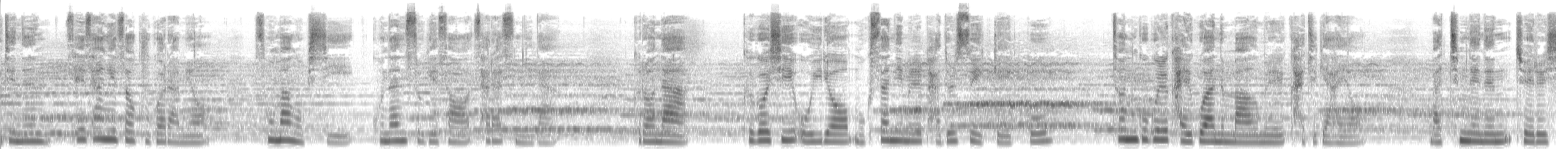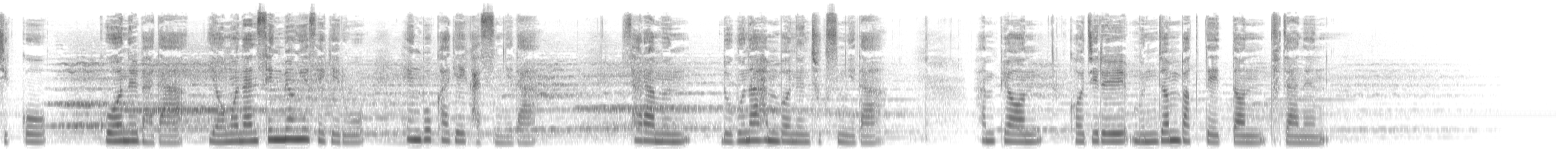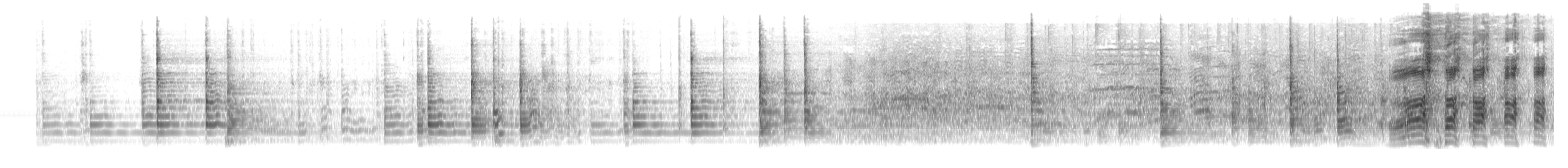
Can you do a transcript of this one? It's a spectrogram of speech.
거지는 세상에서 구걸하며 소망 없이 고난 속에서 살았습니다. 그러나 그것이 오히려 목사님을 받을 수 있게 했고 천국을 갈구하는 마음을 가지게 하여 마침내는 죄를 씻고 구원을 받아 영원한 생명의 세계로 행복하게 갔습니다. 사람은 누구나 한 번은 죽습니다. 한편 거지를 문전박대했던 부자는 아,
